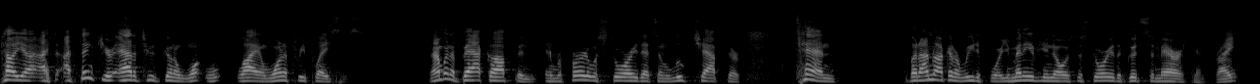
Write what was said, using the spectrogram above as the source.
tell you, I, th- I think your attitude is going to lie in one of three places. And I'm going to back up and, and refer to a story that's in Luke chapter 10 but I'm not going to read it for you. Many of you know it's the story of the Good Samaritan, right?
